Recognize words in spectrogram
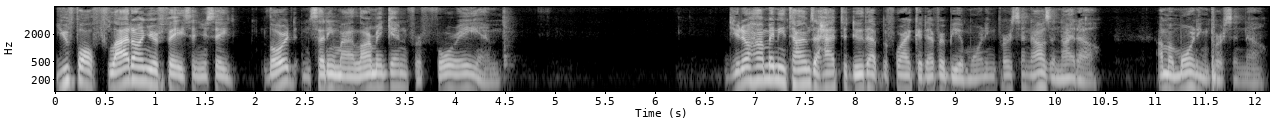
You fall flat on your face and you say, Lord, I'm setting my alarm again for 4 a.m. Do you know how many times I had to do that before I could ever be a morning person? I was a night owl. I'm a morning person now.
